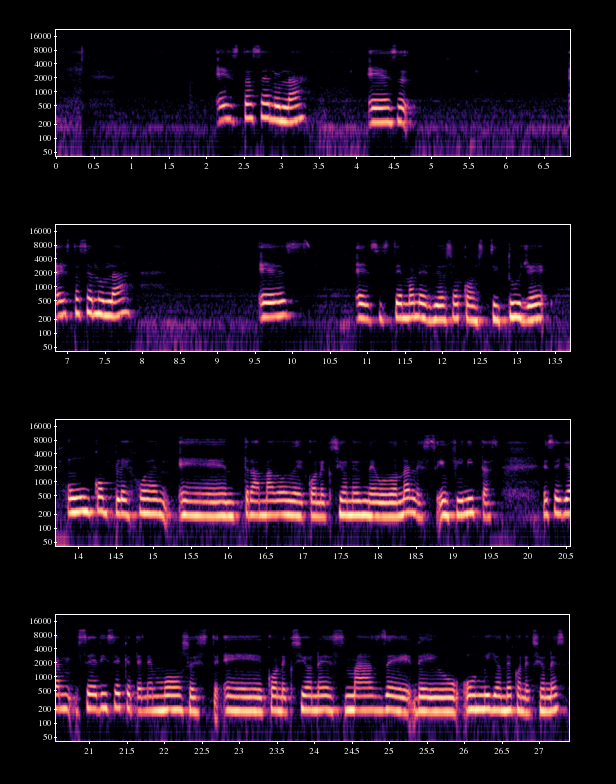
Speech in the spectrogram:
Esta célula es esta célula es el sistema nervioso constituye un complejo entramado de conexiones neuronales infinitas se, se dice que tenemos este, eh, conexiones, más de, de, un millón de conexiones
